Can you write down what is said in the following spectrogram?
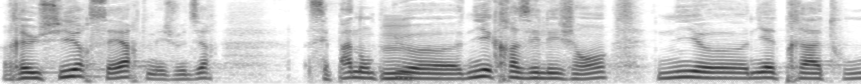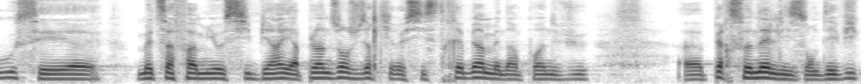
Réussir, certes, mais je veux dire, c'est pas non plus mm. euh, ni écraser les gens, ni euh, ni être prêt à tout. C'est euh, mettre sa famille aussi bien. Il y a plein de gens, je veux dire, qui réussissent très bien, mais d'un point de vue personnel, ils ont des vies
